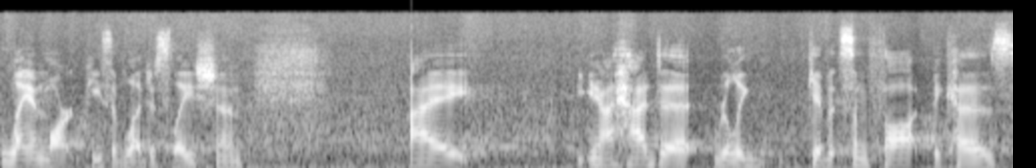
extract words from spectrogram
landmark piece of legislation, I, you know, I had to really give it some thought because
